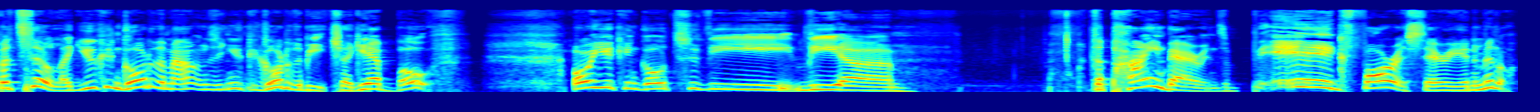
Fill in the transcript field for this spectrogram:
But still, like you can go to the mountains and you can go to the beach. Like you have both. Or you can go to the the uh, the Pine Barrens, a big forest area in the middle.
